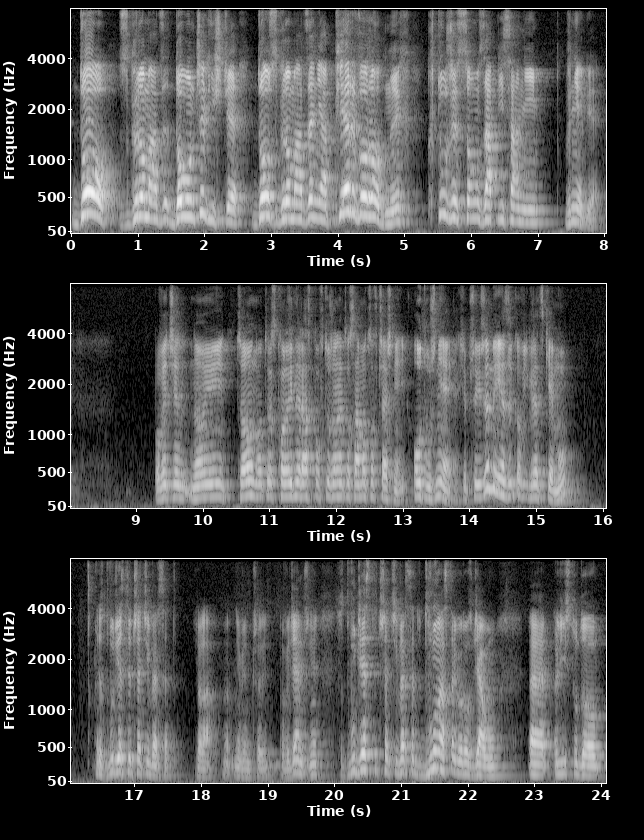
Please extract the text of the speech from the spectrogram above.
do zgromadze, dołączyliście do zgromadzenia pierworodnych, którzy są zapisani w niebie. Powiecie, no i co? No to jest kolejny raz powtórzone to samo, co wcześniej. Otóż nie. Jak się przyjrzymy językowi greckiemu, to jest 23 werset. Jola, no nie wiem, czy powiedziałem, czy nie. To jest 23 werset 12 rozdziału e, listu do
